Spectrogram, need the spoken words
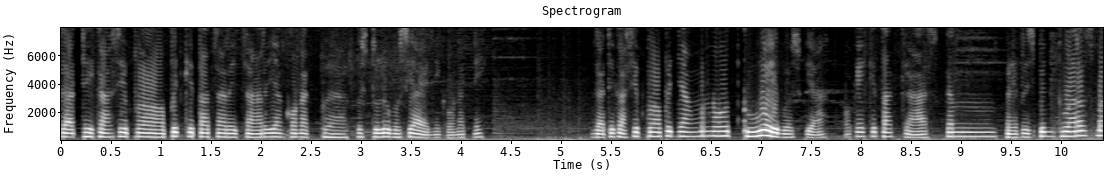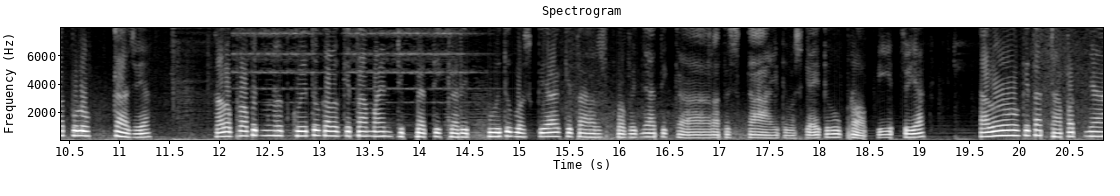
nggak dikasih profit Kita cari-cari yang connect bagus. Dulu bosku ya Ini connect nih. Nggak dikasih profit yang menurut gue bosku ya. Oke kita gaskan Baby spin 240k ya. Kalau profit menurutku itu kalau kita main di bet 3000 itu bosku ya kita harus profitnya 300k itu bosku ya. Itu profit sih ya. Kalau kita dapatnya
